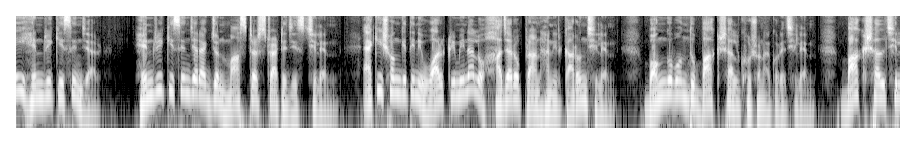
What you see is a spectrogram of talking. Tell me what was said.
এই হেনরি কিসেঞ্জার? হেনরি কিসেঞ্জার একজন মাস্টার স্ট্র্যাটেজিস্ট ছিলেন। একই সঙ্গে তিনি ওয়ার ক্রিমিনাল ও হাজারো প্রাণহানির কারণ ছিলেন। বঙ্গবন্ধু বাকশাল ঘোষণা করেছিলেন। বাকশাল ছিল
